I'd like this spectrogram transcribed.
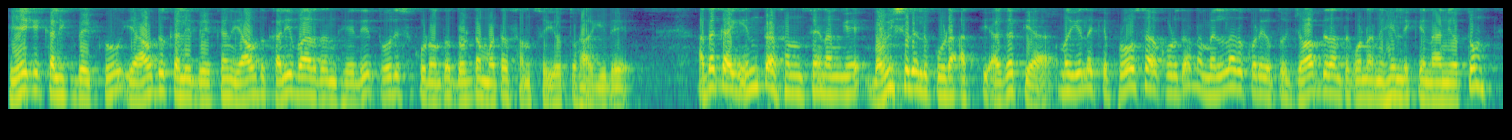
ಹೇಗೆ ಕಲಿಬೇಕು, ಯಾವುದು ಕಲಿಬೇಕು ಯಾವುದು ಕಲಿಬಾರ್ದು ಅಂತ ಹೇಳಿ ತೋರಿಸಿಕೊಡುವಂಥ ದೊಡ್ಡ ಮಟ್ಟದ ಸಂಸ್ಥೆ ಇವತ್ತು ಆಗಿದೆ. ಅದಕ್ಕಾಗಿ ಇಂಥ ಸಂಸ್ಥೆ ನಮಗೆ ಭವಿಷ್ಯದಲ್ಲೂ ಕೂಡ ಅತಿ ಅಗತ್ಯ. ಮತ್ತು ಎಲ್ಲಕ್ಕೆ ಪ್ರೋತ್ಸಾಹ ಕೊಡೋದು ನಮ್ಮೆಲ್ಲರೂ ಕೂಡ ಇವತ್ತು ಜವಾಬ್ದಾರಿ ಅಂತ ನಾನು ಹೇಳಲಿಕ್ಕೆ ನಾನು ಇವತ್ತು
